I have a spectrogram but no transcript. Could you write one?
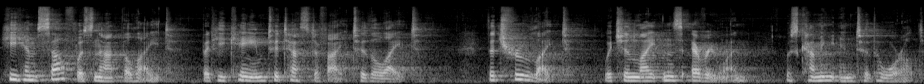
He himself was not the light, but he came to testify to the light. The true light, which enlightens everyone, was coming into the world.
